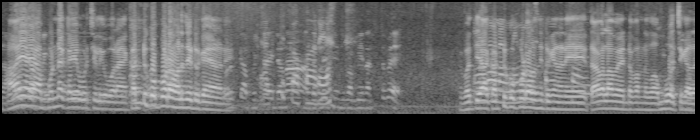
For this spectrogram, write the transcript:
நான் ஏன் என் பொண்ணை கையை பிடிச்சி இழுக்க போறேன்? கட்டுக்கோப்போட வளர்ந்துட்டு இருக்கேன் நானு. சித்தப்பே. பத்தியா? கட்டுக்கோப்போட வளர்ந்துட்டு இருக்கேன் நானே. தேவையில்லாம என்ன பண்ண அம்பு வச்சுக்காத.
